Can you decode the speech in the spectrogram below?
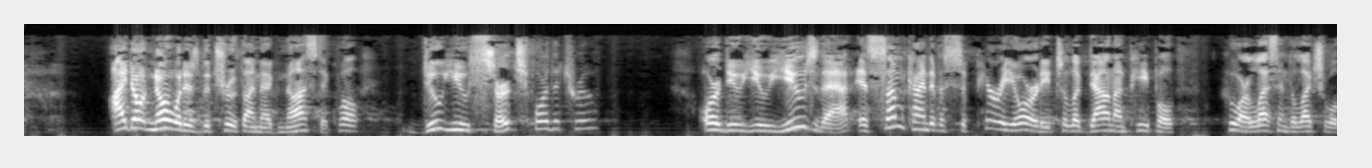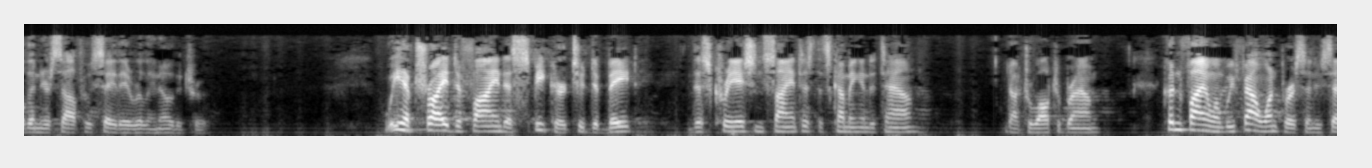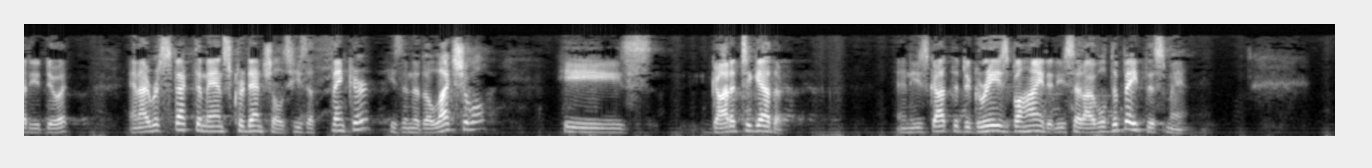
I don't know what is the truth, I'm agnostic. Well, do you search for the truth? Or do you use that as some kind of a superiority to look down on people who are less intellectual than yourself who say they really know the truth? We have tried to find a speaker to debate this creation scientist that's coming into town, Dr. Walter Brown. Couldn't find one. We found one person who said he'd do it. And I respect the man's credentials. He's a thinker. He's an intellectual. He's got it together. And he's got the degrees behind it. He said, I will debate this man.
